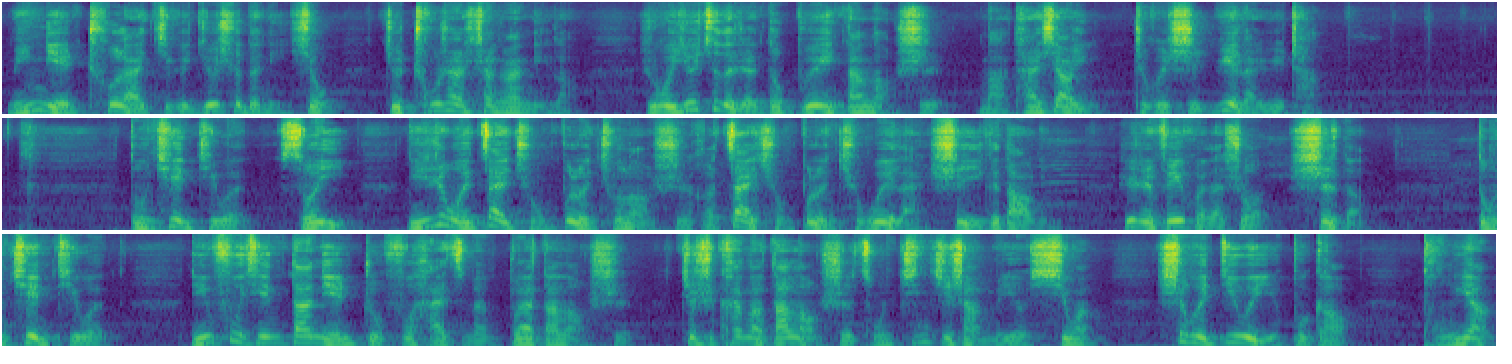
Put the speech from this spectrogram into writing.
明年出来几个优秀的领袖就冲上上纲领了。如果优秀的人都不愿意当老师，马太效应只会是越来越差。董倩提问：所以您认为再穷不能穷老师和再穷不能穷未来是一个道理？任正非回答说：是的。董倩提问：您父亲当年嘱咐孩子们不要当老师，就是看到当老师从经济上没有希望。社会地位也不高。同样，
